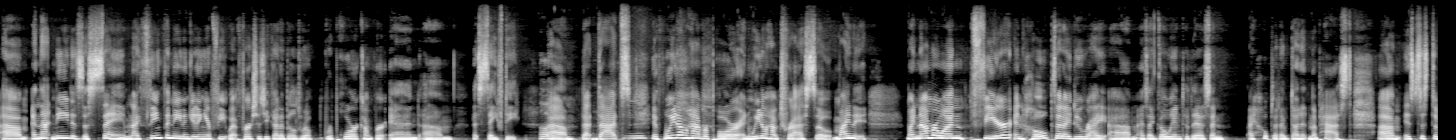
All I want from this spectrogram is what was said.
Um, and that need is the same. And i think the need in getting your feet wet first is you got to build real rapport comfort and um, that safety. Um, that that's if we don't have rapport and we don't have trust so my my number one fear and hope that I do right um, as I go into this, and I hope that I've done it in the past, um, is just to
